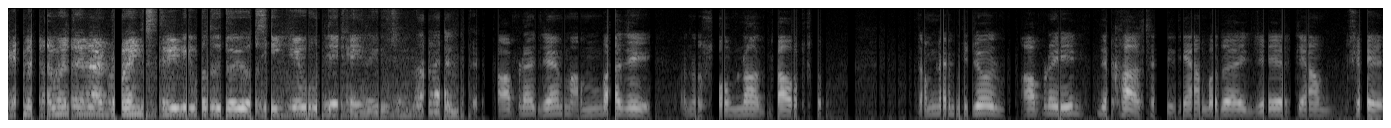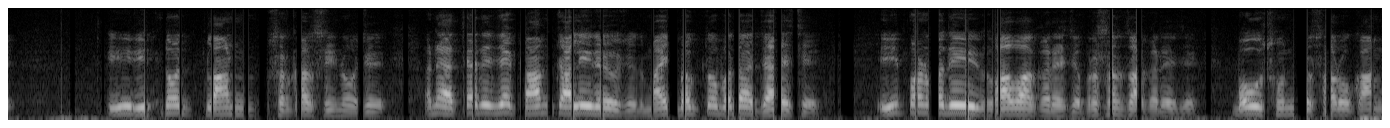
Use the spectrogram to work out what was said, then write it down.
કે તમે તો એના ડ્રોઈંગ થ્રીડી બધું જોયું હશે કેવું દેખાઈ રહ્યું છે? આપણે જેમ અંબાજી અને સોમનાથ જાવ છો, તમને બીજો આપણે એ જ દેખાશે. ત્યાં બધા જે ત્યાં છે એ રીતનો જ પ્લાન સરકારશ્રીનો છે. અને અત્યારે જે કામ ચાલી રહ્યું છે, માઈ ભક્તો બધા જાય છે. એ પણ બધી વાવા કરે છે, પ્રશંસા કરે છે. બહુ સુંદર, સારું કામ.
